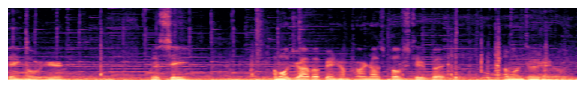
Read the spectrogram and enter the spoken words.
thing over here. Let's see. I'm gonna drive up in here. I'm probably not supposed to, but I'm gonna do it anyway.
